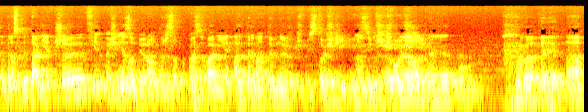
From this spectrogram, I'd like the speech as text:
to teraz pytanie, czy filmy się nie zabiorą też za pokazywanie alternatywnej rzeczywistości i wizji przyszłości? Była ta jedna. Była ta jedna,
